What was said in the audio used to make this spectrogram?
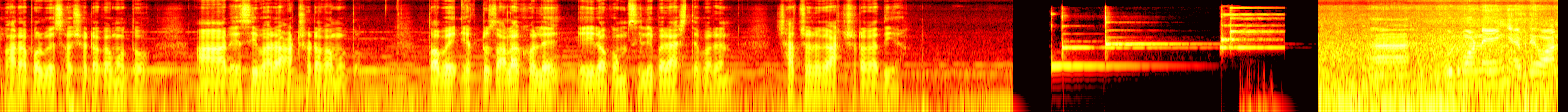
ভাড়া পড়বে ছয়শো টাকা মতো আর এসি ভাড়া আটশো টাকা মতো। তবে একটু চালাক হলে এই রকম স্লিপারে আসতে পারেন সাতশো টাকা আটশো টাকা দিয়ে। গুড মর্নিং এভরিওয়ান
